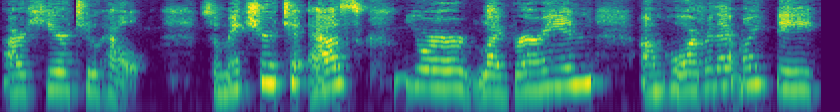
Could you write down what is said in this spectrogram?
are here to help. So make sure to ask your librarian, um, whoever that might be,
